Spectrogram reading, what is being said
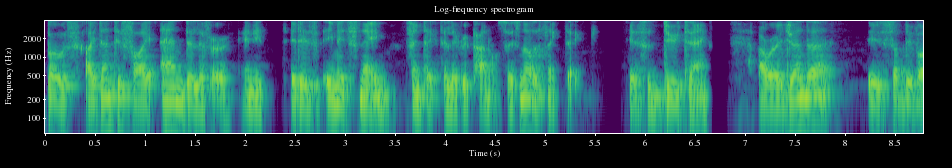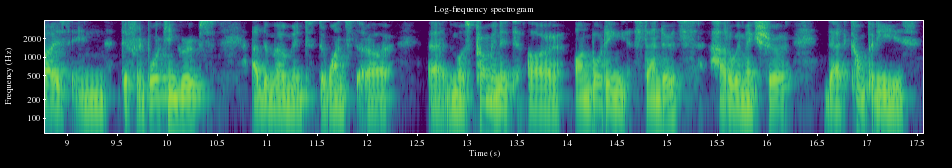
both identify and deliver, and it, it is in its name, FinTech Delivery Panel. So it's not a think tank, it's a do tank. Our agenda is subdivided in different working groups. At the moment, the ones that are uh, the most prominent are onboarding standards. How do we make sure that companies,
